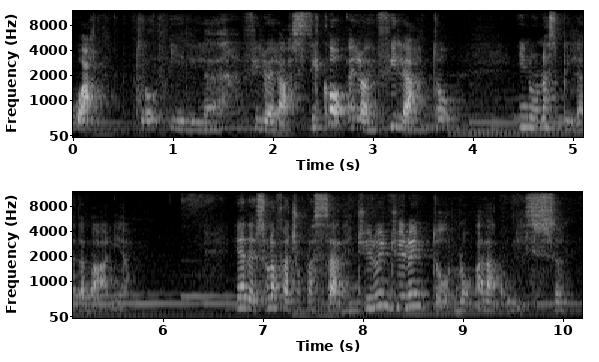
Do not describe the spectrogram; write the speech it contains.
4 il filo elastico e l'ho infilato in una spilla da balia. E adesso la faccio passare in giro in giro intorno alla coulisse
